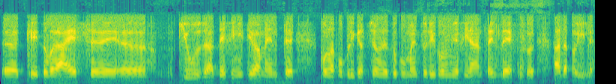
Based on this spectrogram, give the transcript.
eh, che dovrà essere eh, chiusa definitivamente con la pubblicazione del documento di economia e finanza, il DEF, ad aprile.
